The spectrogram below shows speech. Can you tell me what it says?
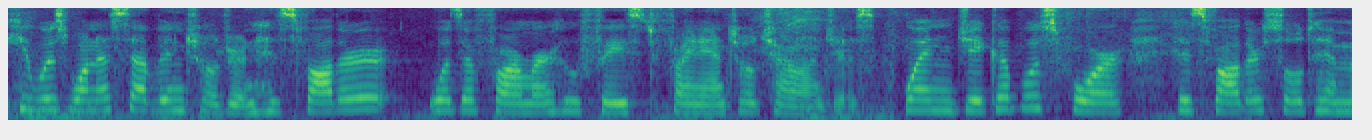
He was one of seven children. His father was a farmer who faced financial challenges. When Jacob was four, his father sold him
